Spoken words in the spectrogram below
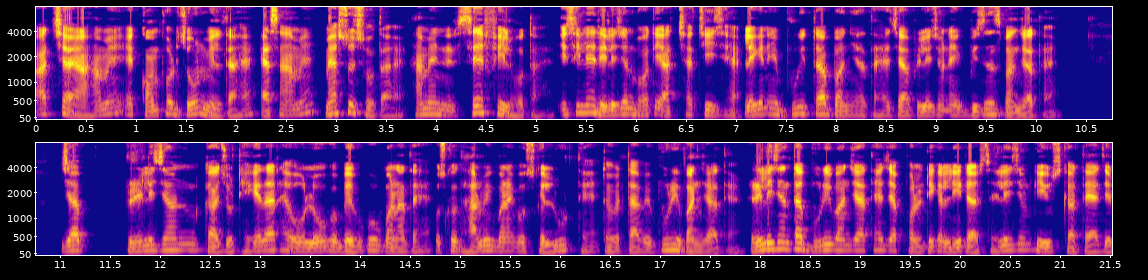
अच्छा है। हमें एक कंफर्ट जोन मिलता है। ऐसा हमें महसूस होता है। हमें सेफ़ फील होता है। इसीलिए रिलीजन बहुत ही अच्छा चीज़ है। लेकिन ये बुरी तब बन जाता है जब रिलीजन एक बिज़नेस बन जाता है। जब रिलीजन का जो ठेकेदार है, वो लोगों को बेवकूफ़ बनाते हैं, उसको धार्मिक बनाकर उसके लूटते हैं तो फिर तब बुरी बन जाते हैं। रिलीजन तब बुरी बन जाते हैं जब पॉलिटिकल लीडर्स रिलीजन के यूज़ करते हैं as a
